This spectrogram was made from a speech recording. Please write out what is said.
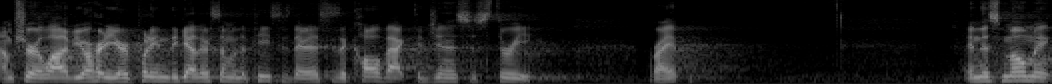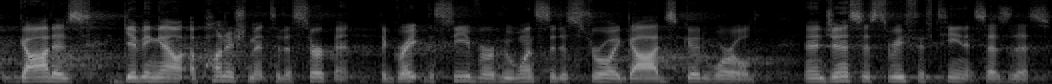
I'm sure a lot of you already are putting together some of the pieces there, this is a callback to Genesis 3, right? In this moment, God is giving out a punishment to the serpent, the great deceiver who wants to destroy God's good world. And in Genesis 3:15 it says this:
